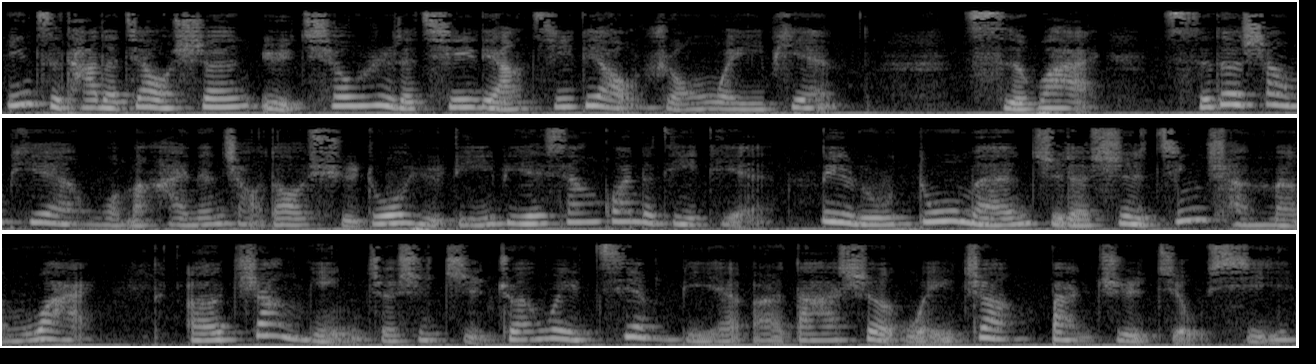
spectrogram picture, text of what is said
因此它的叫声与秋日的凄凉基调融为一片。此外，词的上片，我们还能找到许多与离别相关的地点，例如都门指的是京城门外，而帐影则是指专为饯别而搭设帷帐，办置酒席，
